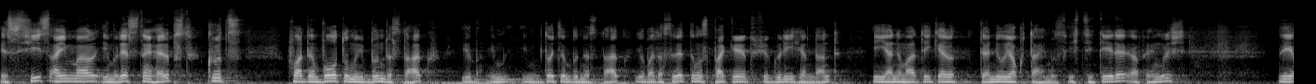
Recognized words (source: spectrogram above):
Es hieß einmal im letzten Herbst, kurz vor dem Votum im Bundestag, im, im Deutschen Bundestag, über das Rettungspaket für Griechenland, in einem Artikel der New York Times. Ich zitiere auf Englisch. The,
